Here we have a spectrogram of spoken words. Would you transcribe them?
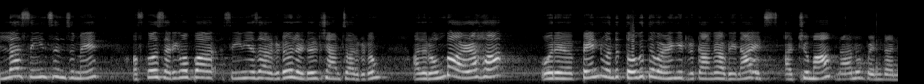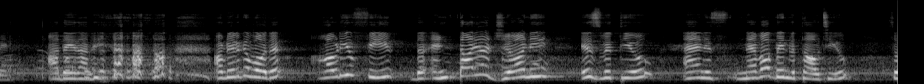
எல்லா சீன்ஸுமே அஃப்கோர்ஸ் சரிகமப்பா சீனியர்ஸாக இருக்கட்டும் லிட்டில் சாம்ஸாக இருக்கட்டும் அது ரொம்ப அழகாக ஒரு பெண் வந்து தொகுத்து வழங்கிட்டு இருக்காங்க அப்படின்னா இட்ஸ் அச்சுமா. நானும் பெண் தானே. அதே தானே அப்படி இருக்கும்போது how do you feel the entire journey is with you and it's never been without you so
